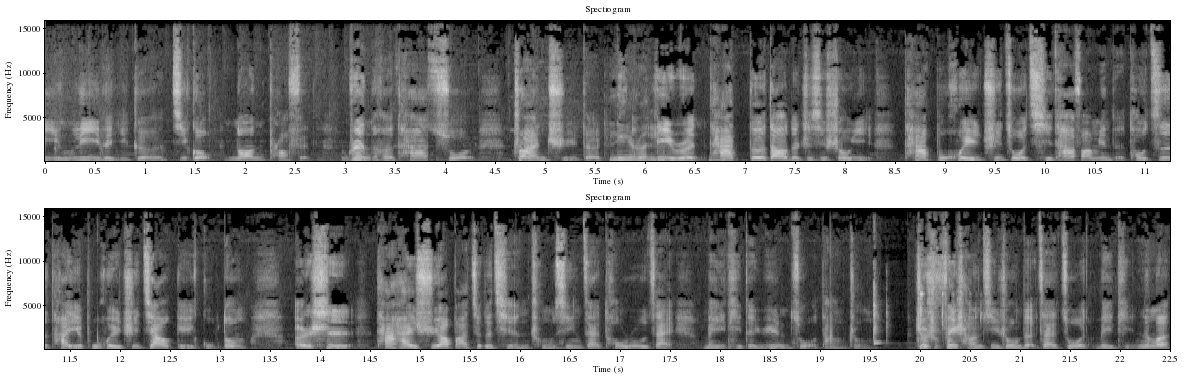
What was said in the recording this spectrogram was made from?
盈利的一个机构 （non-profit）。任何他所赚取的利润，利润他得到的这些收益，他不会去做其他方面的投资，他也不会去交给股东，而是他还需要把这个钱重新再投入在媒体的运作当中，就是非常集中的在做媒体。那么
